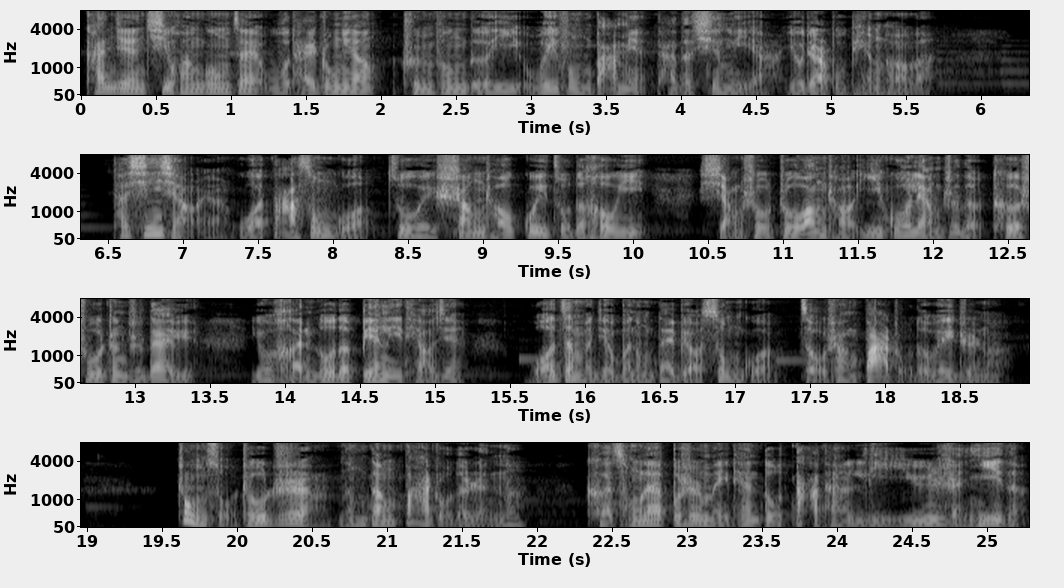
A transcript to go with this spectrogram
看见齐桓公在舞台中央春风得意、威风八面，他的心里啊有点不平衡了。他心想呀，我大宋国作为商朝贵族的后裔，享受周王朝一国两制的特殊政治待遇，有很多的便利条件，我怎么就不能代表宋国走上霸主的位置呢？众所周知啊，能当霸主的人呢，可从来不是每天都大谈礼遇仁义的。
